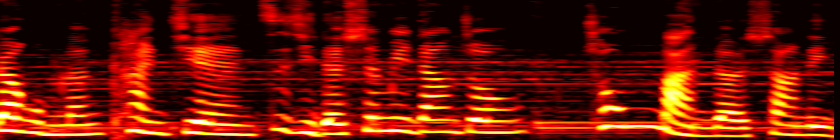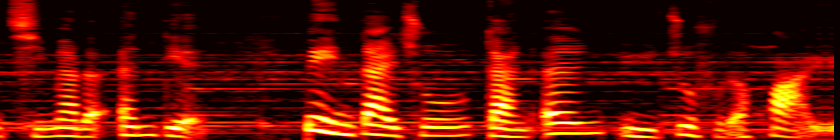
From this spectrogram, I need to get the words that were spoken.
让我们能看见自己的生命当中充满了上帝奇妙的恩典，并带出感恩与祝福的话语，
